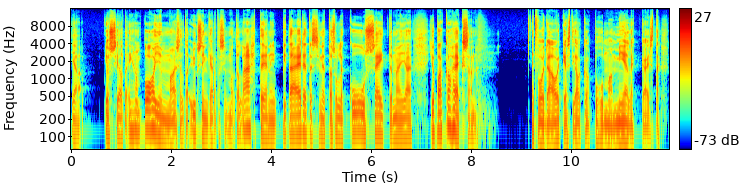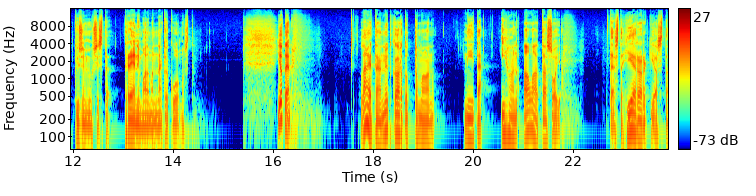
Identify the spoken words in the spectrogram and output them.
ja jos sieltä ihan pohjimmaiselta yksinkertaisimmalta lähtee, niin pitää edetä sinne tasolle 6, 7 ja jopa 8, että voidaan oikeasti alkaa puhumaan mielekkäistä kysymyksistä treenimaailman näkökulmasta. Joten lähdetään nyt kartottamaan niitä ihan alatasoja tästä hierarkiasta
